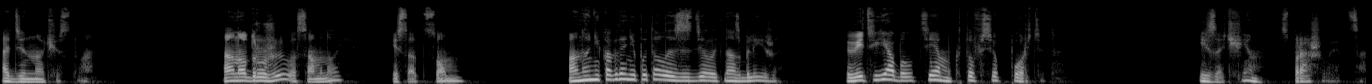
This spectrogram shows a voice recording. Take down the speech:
Одиночество. Оно дружило со мной и с отцом. Оно никогда не пыталось сделать нас ближе. Ведь я был тем, кто все портит. И зачем, спрашивается,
